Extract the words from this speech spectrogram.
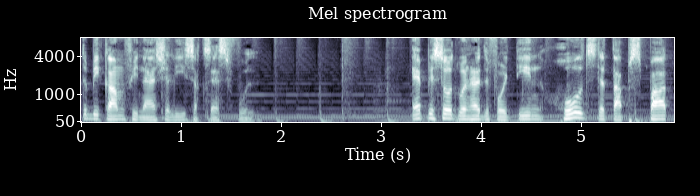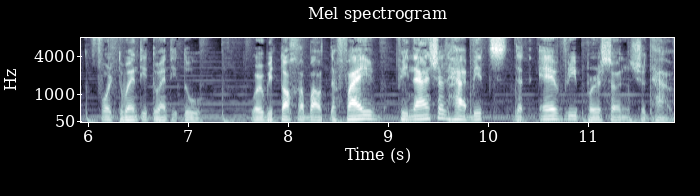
to become financially successful episode 114 holds the top spot for 2022, where we talk about the five financial habits that every person should have.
